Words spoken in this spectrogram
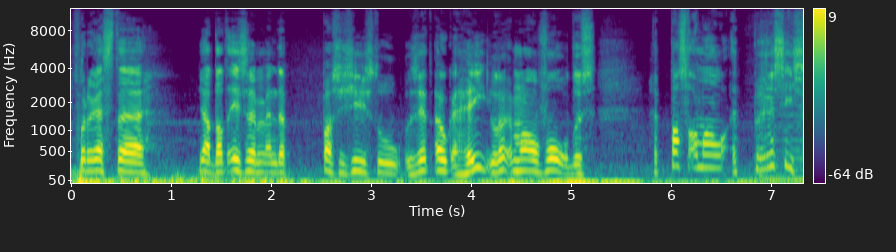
Voor de rest, uh, ja, dat is hem. En de passagiersstoel zit ook helemaal vol. Dus het past allemaal precies.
